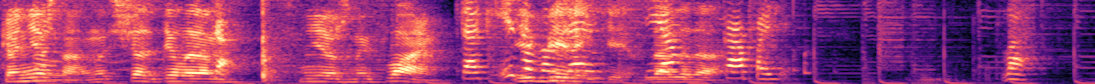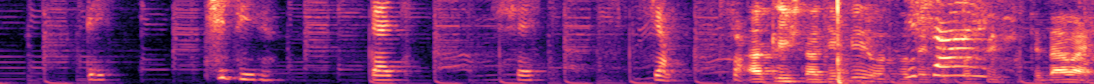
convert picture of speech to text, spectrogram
Конечно, но сейчас сделаем Всё. снежный слайм. Так, и, И добавляем беленькие, 7 да-да-да. капель. Два, три, четыре, пять, шесть, семь. Все. Отлично, а теперь вот, вот эти пушистики, давай.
